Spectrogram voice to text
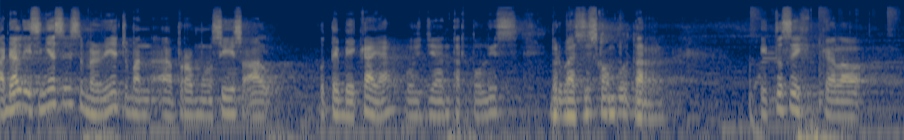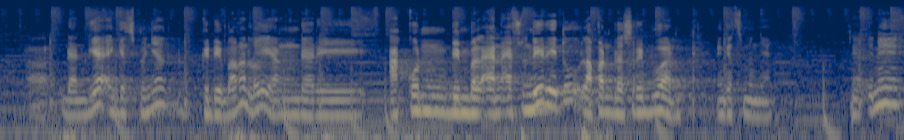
padahal isinya sih sebenarnya cuma uh, promosi soal UTBK ya, ujian tertulis berbasis komputer. Itu sih kalau uh, dan dia engagementnya gede banget loh yang dari akun bimbel NF sendiri itu 18 ribuan engagementnya. Ya, ini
